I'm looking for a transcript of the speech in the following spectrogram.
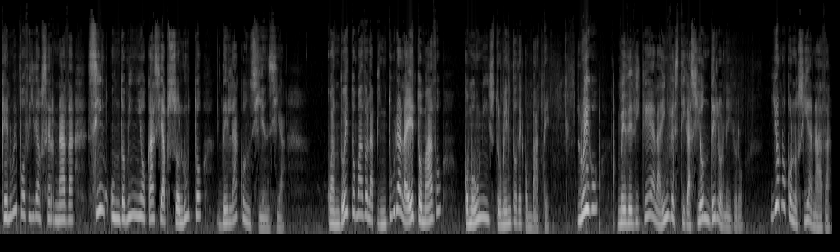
que no he podido hacer nada sin un dominio casi absoluto de la conciencia. Cuando he tomado la pintura la he tomado como un instrumento de combate. Luego me dediqué a la investigación de lo negro. Yo no conocía nada,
